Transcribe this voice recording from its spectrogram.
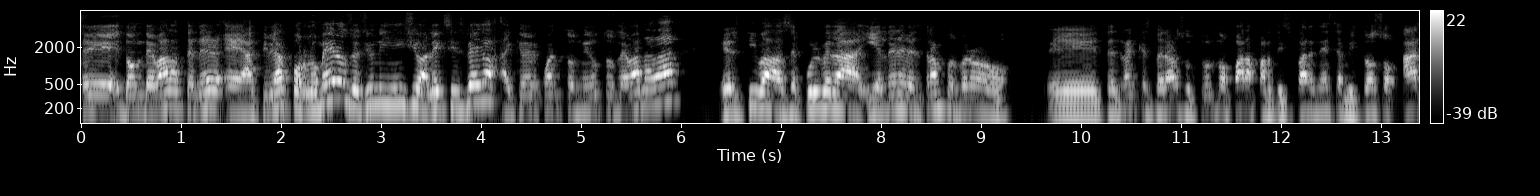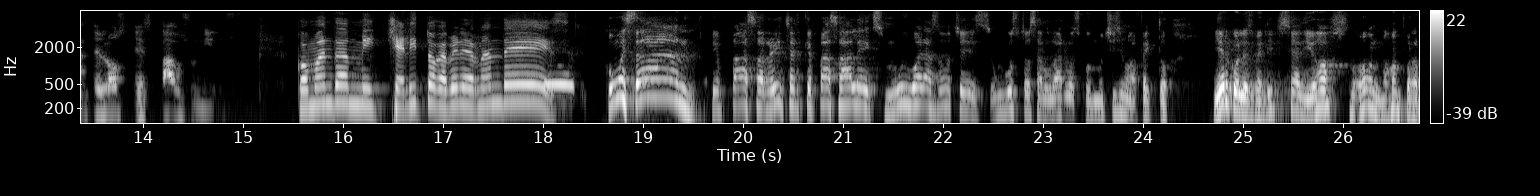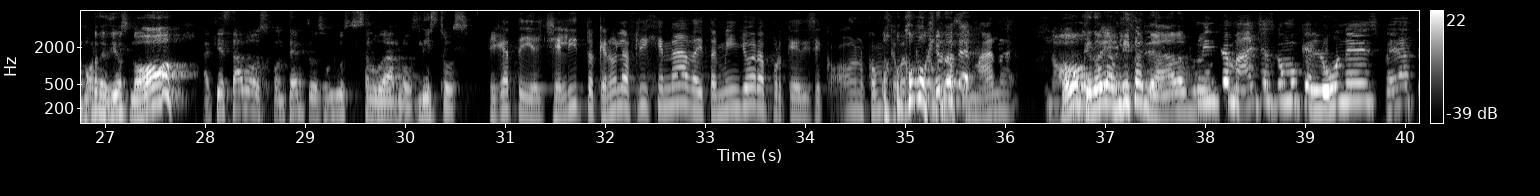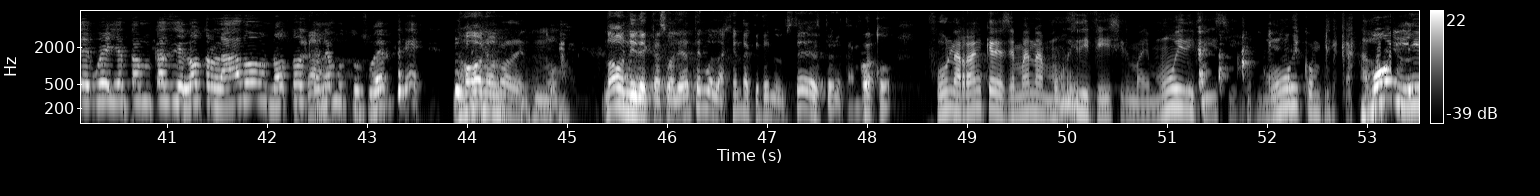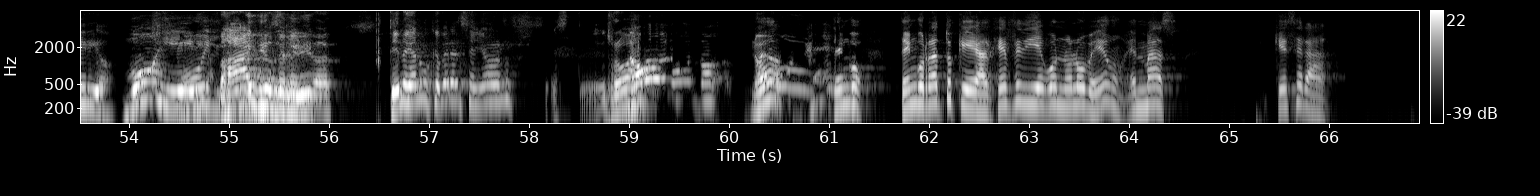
eh, donde van a tener eh, actividad por lo menos desde un inicio Alexis Vega, hay que ver cuántos minutos le van a dar, el Tiba Sepúlveda y el Nene Beltrán, pues bueno, tendrán que esperar su turno para participar en este amistoso ante los Estados Unidos. ¿Cómo anda Michelito Gabriel Hernández? ¿Cómo están? ¿Qué pasa, Richard? ¿Qué pasa, Alex? Muy buenas noches. Un gusto saludarlos con muchísimo afecto. Miércoles, bendito sea Dios. No, no, por amor de Dios, no. Aquí estamos contentos. Un gusto saludarlos, listos. Fíjate, y el Chelito que no le aflige nada y también llora porque dice, ¿cómo, cómo que, ¿Cómo que no la le- semana? No, ¿Cómo que no le aflija nada, bro? Te manchas como que lunes, espérate, güey, ya estamos casi del otro lado, no todos No. tenemos tu suerte. No, no, Joder. no. No, ni de casualidad tengo la agenda que tienen ustedes, pero tampoco. Fue un arranque de semana muy difícil, May, muy difícil, muy complicado. Muy lirio, muy lirio. Muy Ay, Dios de mi vida. ¿Tiene algo que ver el señor este, Roa? No, no, no. No, Bueno, tengo, tengo rato que al jefe Diego no lo veo. Es más, ¿qué será?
